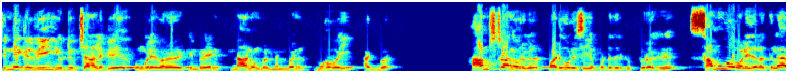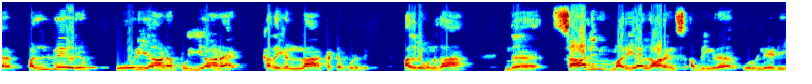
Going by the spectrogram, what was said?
திண்ணைக்கல்வி யூடியூப் சேனலுக்கு உங்களை வரவேற்கின்றேன். நான் உங்கள் நண்பன் முகவை அக்பர். ஆம்ஸ்ட்ராங் அவர்கள் படுகொலை செய்யப்பட்டதற்கு பிறகு சமூக வலைதளத்தில் பல்வேறு போலியான பொய்யான கதைகள்லாம் கட்டப்படுது. அதில் ஒன்று தான் இந்த சாலிம் மரியா லாரன்ஸ் அப்படிங்கிற ஒரு லேடி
